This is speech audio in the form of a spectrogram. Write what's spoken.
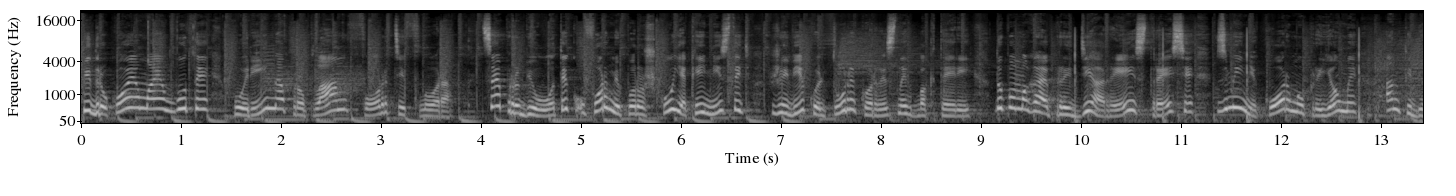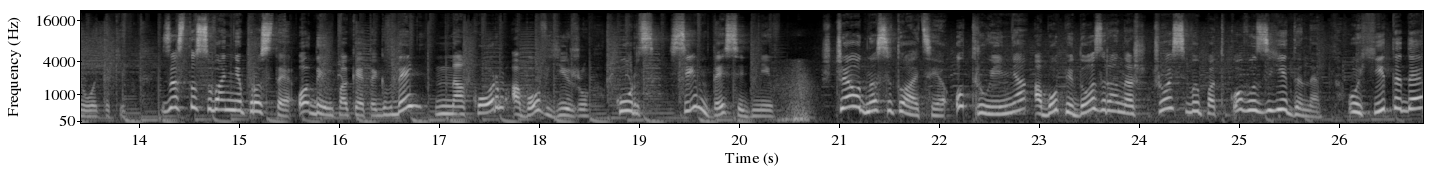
під рукою має бути поріна проплан фортіфлора. Це пробіотик у формі порошку, який містить живі культури корисних бактерій, допомагає при діареї, стресі, зміні корму, прийоми антибіотиків. Застосування просте: один пакетик в день на корм або в їжу. Курс 7-10 днів. Ще одна ситуація: отруєння або підозра на щось випадково з'їдене. У хід іде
